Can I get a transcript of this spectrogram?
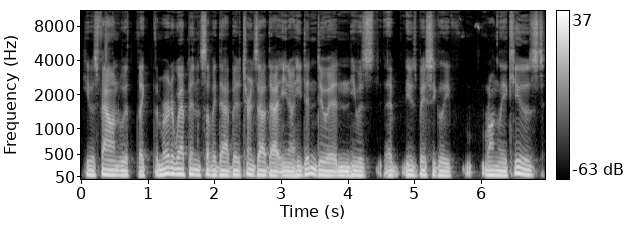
he was found with like the murder weapon and stuff like that. But it turns out that you know he didn't do it, and he was he was basically wrongly accused.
